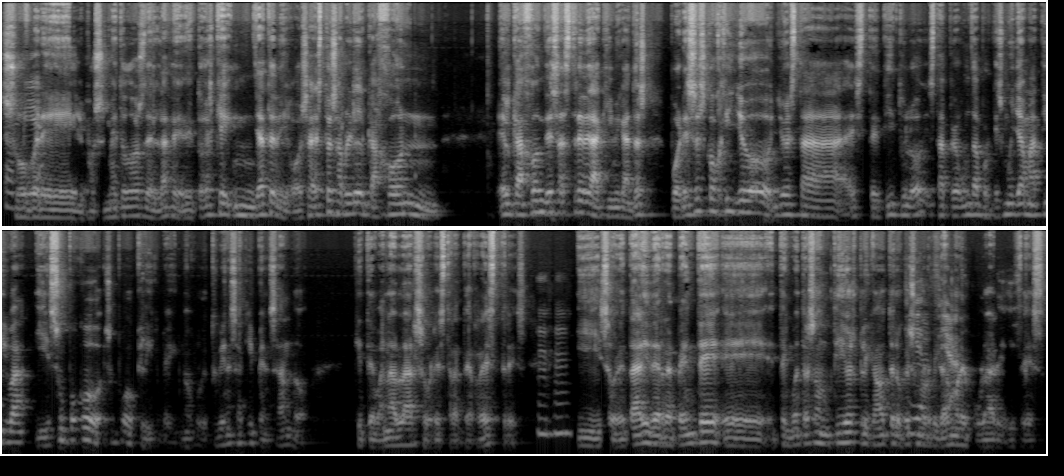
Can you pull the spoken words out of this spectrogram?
También. sobre pues, métodos de enlace, de todo. Es que mm, ya te digo, o sea, esto es abrir el cajón, el cajón desastre de la química. Entonces, por eso escogí yo, yo esta, este título, esta pregunta, porque es muy llamativa y es un poco, es un poco clickbait, ¿no? Porque tú vienes aquí pensando que te van a hablar sobre extraterrestres y sobre tal, y de repente eh, te encuentras a un tío explicándote lo que es un orbital molecular y dices,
